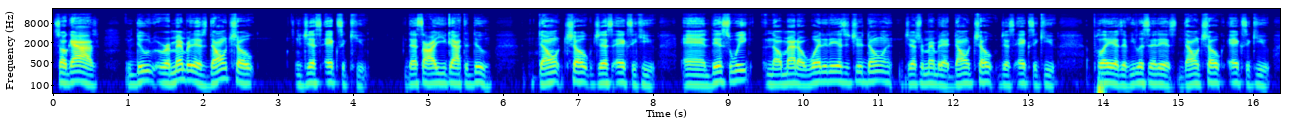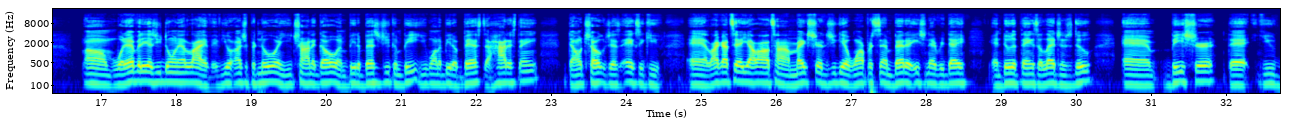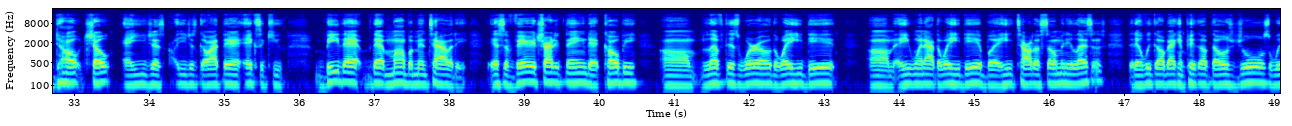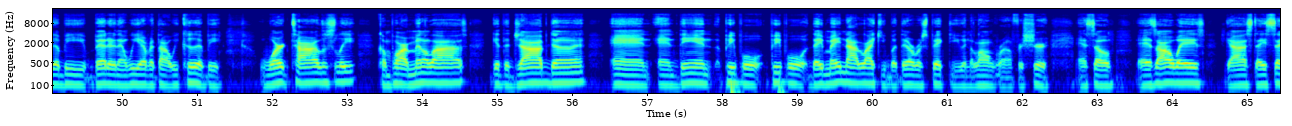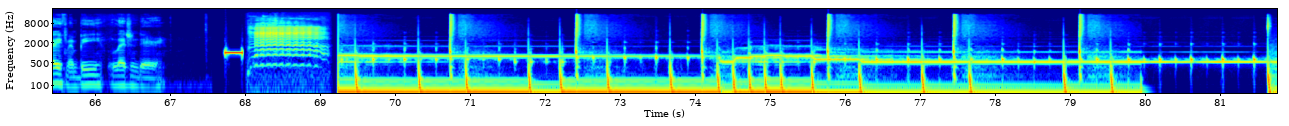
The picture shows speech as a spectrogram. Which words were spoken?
So guys, do remember this: don't choke, just execute. That's all you got to do. Don't choke, just execute. And this week, no matter what it is that you're doing, just remember that don't choke, just execute. Players, if you listen to this, don't choke, execute. Um, whatever it is you're doing in life, if you're an entrepreneur and you're trying to go and be the best that you can be, you want to be the best, the hottest thing, don't choke, just execute. And like I tell y'all all the time, make sure that you get 1% better each and every day and do the things the legends do. And be sure that you don't choke and you just you just go out there and execute. Be that that Mamba mentality. It's a very tragic thing that Kobe um, left this world the way he did. Um, he went out the way he did, but he taught us so many lessons that if we go back and pick up those jewels, we'll be better than we ever thought we could be. Work tirelessly, compartmentalize, get the job done, and and then people people they may not like you, but they'll respect you in the long run for sure. And so, as always, guys, stay safe and be legendary.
